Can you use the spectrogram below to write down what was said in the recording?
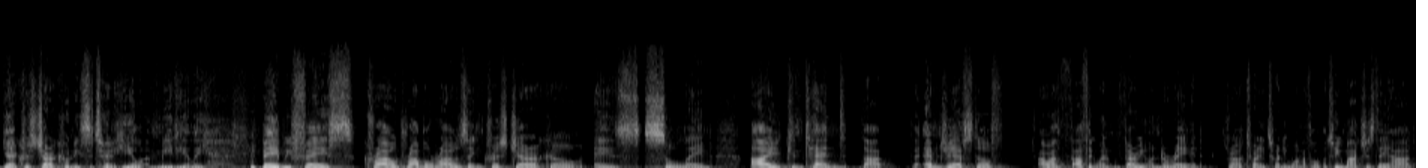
Yeah, Chris Jericho needs to turn heel immediately. Babyface, crowd rabble rousing Chris Jericho is so lame. I contend that the MJF stuff, oh, I, I think, went very underrated throughout 2021. I thought the two matches they had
